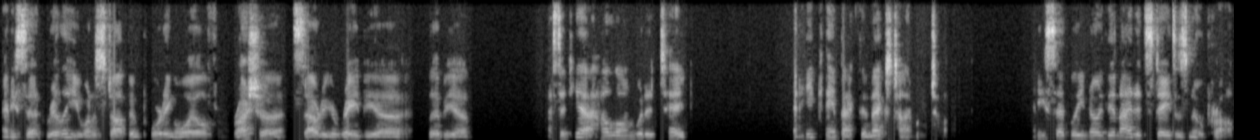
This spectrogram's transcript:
And he said, Really? You want to stop importing oil from Russia and Saudi Arabia and Libya? I said, Yeah, how long would it take? And he came back the next time we talked. And he said, Well, you know, the United States is no problem.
